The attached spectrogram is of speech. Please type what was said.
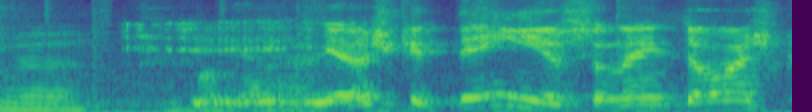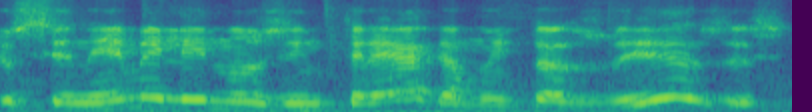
É. E, e, acho que tem isso, né? Então acho que o cinema ele nos entrega muitas vezes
